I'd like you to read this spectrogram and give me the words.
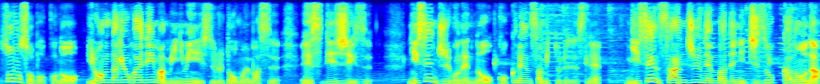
そもそもこのいろんな業界で今ミニミニすると思います。SDGs 2015年の国連サミットでですね2030年までに持続可能な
